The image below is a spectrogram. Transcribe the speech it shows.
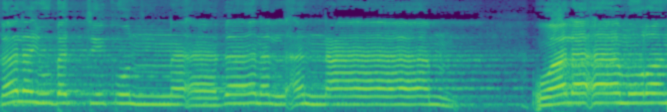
فليبتكن آذان الأنعام ولآمرنهم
